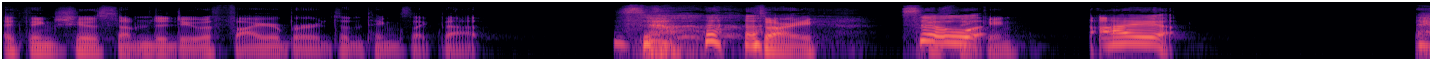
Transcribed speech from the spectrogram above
I think she has something to do with firebirds and things like that. So, Sorry. so. I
